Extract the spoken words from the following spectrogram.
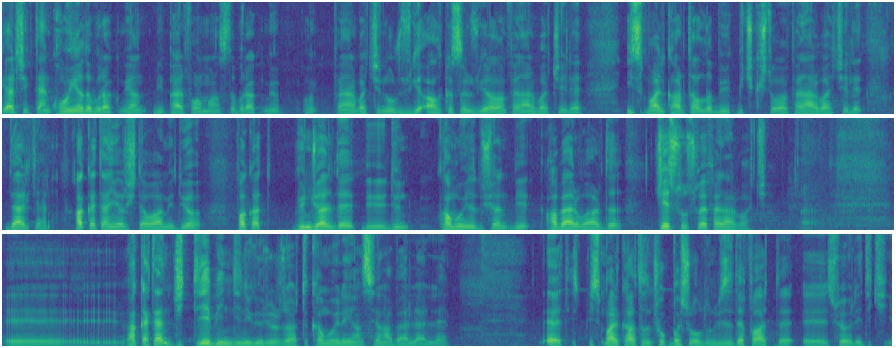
Gerçekten Konya da bırakmayan bir performans da bırakmıyor. Fenerbahçe'nin o rüzgar, arkasına rüzgar alan Fenerbahçe ile İsmail Kartal'la büyük bir çıkışta olan Fenerbahçe ile derken hakikaten yarış devam ediyor. Fakat güncelde e, dün kamuoyuna düşen bir haber vardı. Cesus ve Fenerbahçe. Ee, hakikaten ciddiye bindiğini görüyoruz artık kamuoyuna yansıyan haberlerle. Evet İsmail Kartal'ın çok başı olduğunu biz de defaatle e, söyledik. E,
